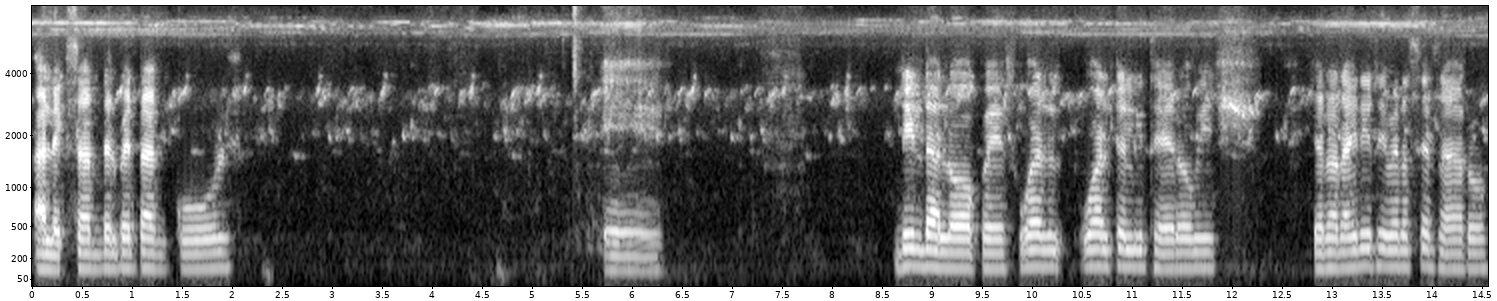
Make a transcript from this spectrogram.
Alexander Betancourt, eh, Nilda López, Walter Literovich, Yanarairi Rivera Cerraro,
